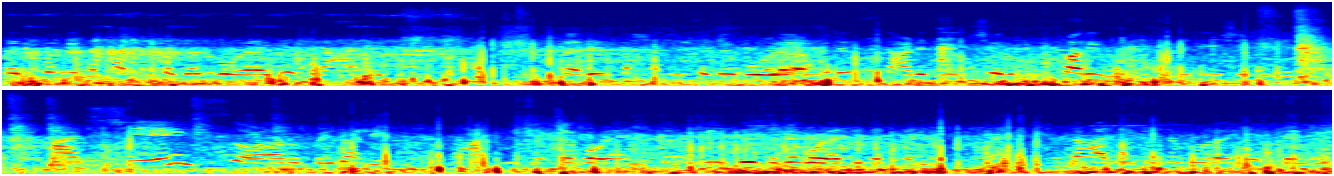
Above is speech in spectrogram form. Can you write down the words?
तरी पण मी दहा दिवसाच्याच गोळ्या घेतल्या आहेत. तरी दहा दिवसाच्या गोळ्या म्हणजे साडेतीनशे रुपये सॉरी साडेतीनशे म्हणजे पाचशे सोळा रुपये झाले. दहा दिवसाच्या गोळ्यांचं म्हणजे वीस दिवसाच्या गोळ्या दिल्या त्यांनी. दहा दिवसाच्या गोळ्या घेतल्या मी.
